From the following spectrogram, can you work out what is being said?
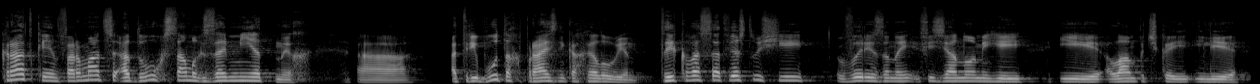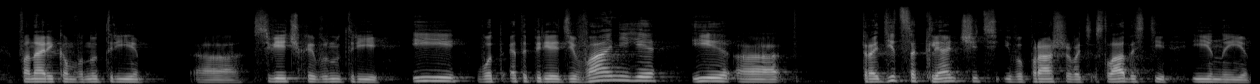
краткая информация о двух самых заметных а, атрибутах праздника Хэллоуин. Тыква соответствующей вырезанной физиономией и лампочкой или фонариком внутри, э, свечкой внутри. И вот это переодевание и э, традиция клянчить и выпрашивать сладости и иные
